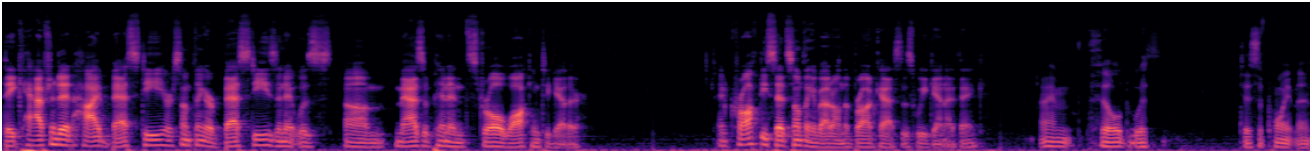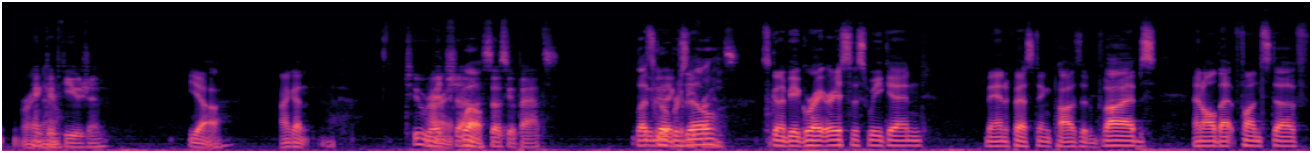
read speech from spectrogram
they captioned it "Hi Bestie" or something or "Besties," and it was um, Mazepin and Stroll walking together. And Crofty said something about it on the broadcast this weekend, I think, I'm filled with disappointment right and now. confusion. Yeah, I got. Two rich right, uh, well, sociopaths. Let's Who go knew they could be Brazil. It's going to be a great race this weekend, manifesting positive vibes and all that fun stuff.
